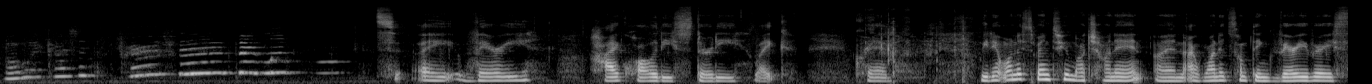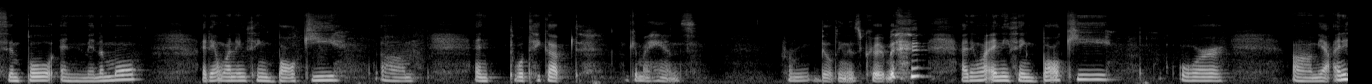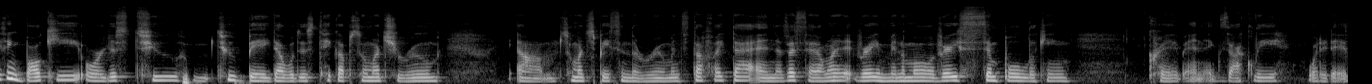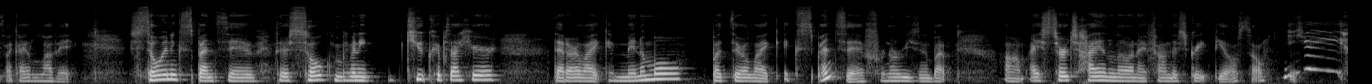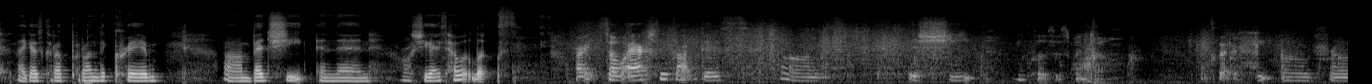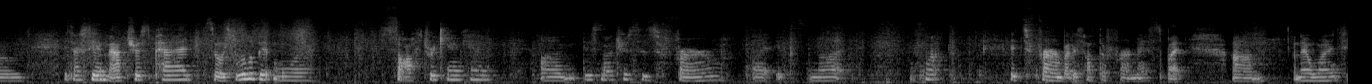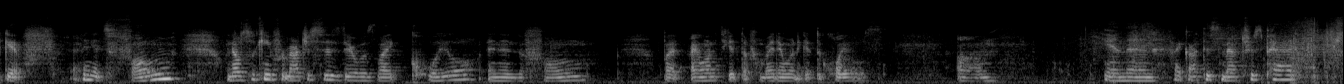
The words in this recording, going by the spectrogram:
oh my gosh, it's perfect. It's a very high quality, sturdy, like crib we didn't want to spend too much on it and I wanted something very very simple and minimal. I didn't want anything bulky um, and will take up look at my hands from building this crib. I didn't want anything bulky or um, yeah anything bulky or just too too big that will just take up so much room um, so much space in the room and stuff like that. And as I said I wanted it very minimal very simple looking crib and exactly what it is. Like I love it. So inexpensive. There's so many cute cribs out here that are like minimal, but they're like expensive for no reason. But um, I searched high and low and I found this great deal. So yay! I guys gotta put on the crib um, bed sheet and then I'll show you guys how it looks. All right, so I actually got this um, this sheet. Let me close this window. That's better. Um, from, it's actually a mattress pad, so it's a little bit more soft for Cam Cam. Um, this mattress is firm, but it's not, it's not, it's firm, but it's not the firmest. But, um, and I wanted to get, I think it's foam. When I was looking for mattresses, there was like coil and then the foam. But I wanted to get the foam, I didn't want to get the coils. Um, and then I got this mattress pad.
